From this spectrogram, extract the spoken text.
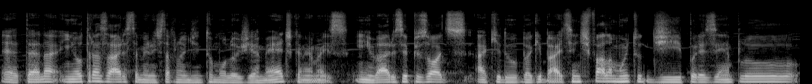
É, até na, em outras áreas também, a gente tá falando de entomologia médica, né? Mas em vários episódios aqui do Bug Bites, a gente fala muito de, por exemplo,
